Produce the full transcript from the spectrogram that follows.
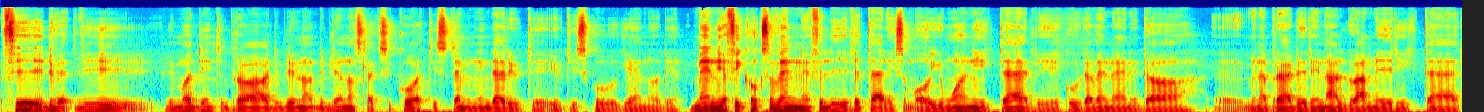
fy, du vet, vi, vi mådde inte bra. Det blev, någon, det blev någon slags psykotisk stämning där ute, ute i skogen. Och det. Men jag fick också vänner för livet där liksom. Och Johan gick där. Vi är goda vänner än idag. Eh, Mina bröder Rinaldo och Amir gick där.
